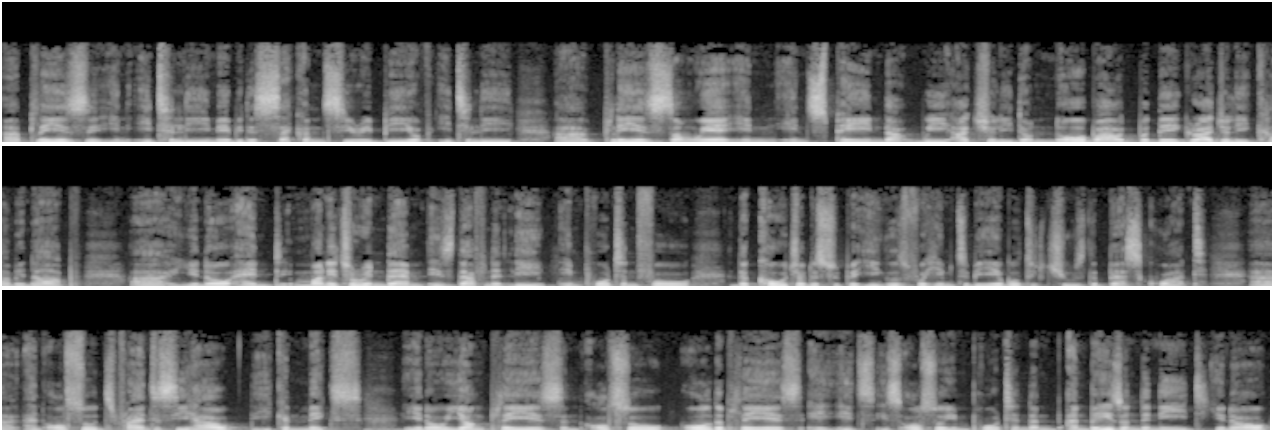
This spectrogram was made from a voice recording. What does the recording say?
uh, players in Italy maybe the second Serie B of Italy uh, players somewhere in in Spain that we actually don't know about but they're gradually coming up uh, you know, and monitoring them is definitely important for the coach of the Super Eagles for him to be able to choose the best squad, uh, and also trying to see how he can mix, you know, young players and also older players. It's it's also important, and and based on the need, you know,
